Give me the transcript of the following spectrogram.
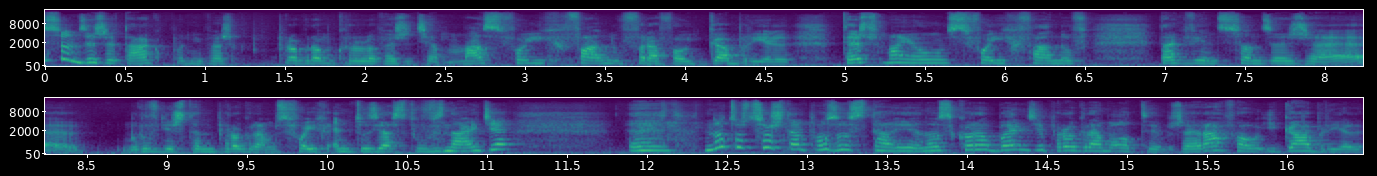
Sądzę, że tak, ponieważ program Królowe Życia ma swoich fanów, Rafał i Gabriel też mają swoich fanów, tak więc sądzę, że również ten program swoich entuzjastów znajdzie. E, No to cóż nam pozostaje? No skoro będzie program o tym, że Rafał i Gabriel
